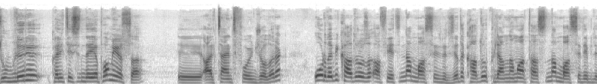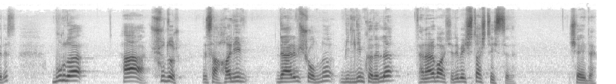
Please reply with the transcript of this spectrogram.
dublörü kalitesinde yapamıyorsa e, alternatif oyuncu olarak orada bir kadro zafiyetinden bahsedebiliriz ya da kadro planlama hatasından bahsedebiliriz. Burada ha şudur mesela Halil Dervişoğlu'nu bildiğim kadarıyla Fenerbahçe'de Beşiktaş'ta istedi şeyde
